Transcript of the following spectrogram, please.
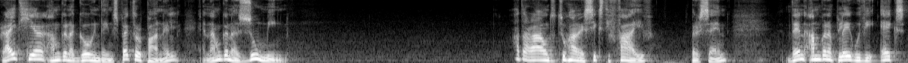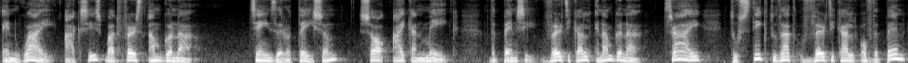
Right here, I'm gonna go in the inspector panel and I'm gonna zoom in at around 265 percent then I'm gonna play with the X and Y axis but first I'm gonna change the rotation so I can make the pencil vertical and I'm gonna try to stick to that vertical of the pen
